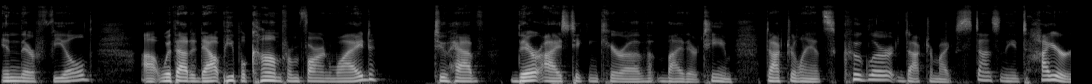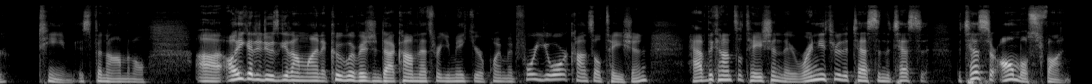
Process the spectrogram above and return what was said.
in their field. Uh, without a doubt, people come from far and wide to have their eyes taken care of by their team. Dr. Lance Kugler, Dr. Mike Stunts, and the entire team is phenomenal. Uh, all you got to do is get online at kuglervision.com. That's where you make your appointment for your consultation. Have the consultation. They run you through the tests, and the tests the tests are almost fun.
